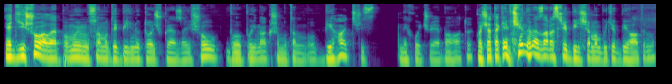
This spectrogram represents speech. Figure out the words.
Я дійшов, але, по-моєму, в саму дебільну точку я зайшов, бо по-інакшому там оббігати щось не хочу я багато. Хоча таким чином я зараз ще більше, мабуть, оббігатиму.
